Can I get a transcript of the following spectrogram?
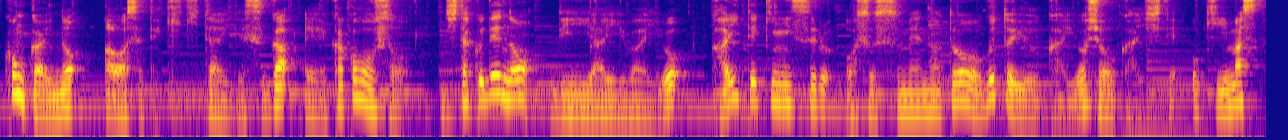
今回の合わせて聞たいですが、えー、過去放送自宅での DIY を快適にするおすすめの道具という回を紹介しておきます。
